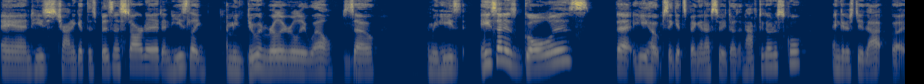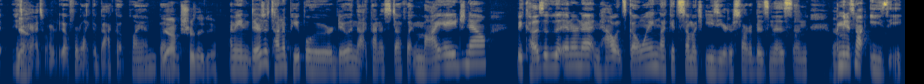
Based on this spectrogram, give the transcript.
and he's trying to get this business started. And he's like, I mean, doing really, really well. Mhm. So, I mean, he's he said his goal is that he hopes it gets big enough so he doesn't have to go to school and can just do that. But his Yeah. parents wanted to go for like a backup plan. But yeah, I'm sure they do. I mean, there's a ton of people who are doing that kind of stuff, like my age now, because of the internet and how it's going. Like, it's so much easier to start a business. And Yeah. I mean, it's not easy,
